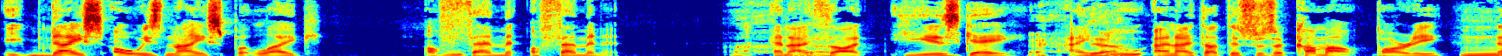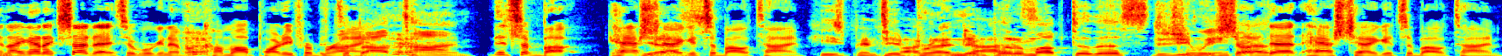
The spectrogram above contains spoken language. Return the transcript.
it- nice, always nice, but like effemi- effeminate. And I thought he is gay. I Yeah. knew, and I thought this was a come out party, mm. and I got excited. I said, "We're gonna have a come out party for Bryan." It's about time. It's about hashtag. Yes. It's about time. He's been. Did fucking Brendan put him up to this? Did you Can we start that? hashtag? It's about time.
